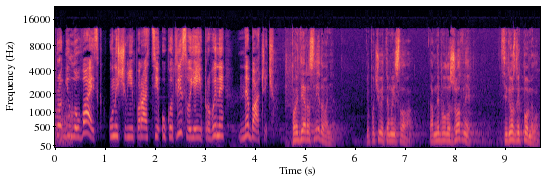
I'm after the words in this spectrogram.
про Іловайськ у нищівній поразці у котлі своєї провини не бачить. Пройде розслідування, ви почуєте мої слова. Там не було жодних серйозних помилок.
